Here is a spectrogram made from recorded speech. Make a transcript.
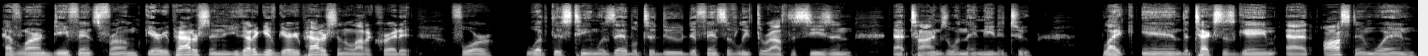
have learned defense from Gary Patterson, and you got to give Gary Patterson a lot of credit for what this team was able to do defensively throughout the season at times when they needed to like in the Texas game at Austin when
